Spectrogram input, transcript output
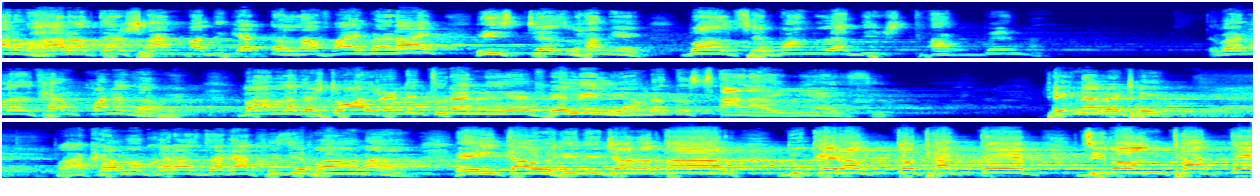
আর ভারতের সাংবাদিক একটা লাফাই বেড়ায়, স্টেজ ভাঙে, বলছে বাংলাদেশ থাকবে না। বাংলাদেশ থাক কনে যাবে? বাংলাদেশ তো অলরেডি তোরা নিয়ে ফেলিলি, আমরা তো ছাড়াই নিয়ে আইছি। ঠিক না বে ঠিক? পাখা মুখরার জায়গা খুঁজে পাও না। এই তাওহিদি জনতার বুকে রক্ত থাকতে, জীবন থাকতে,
